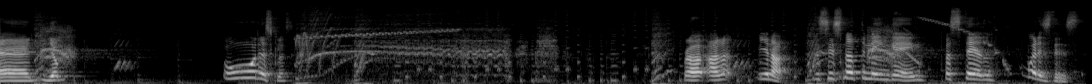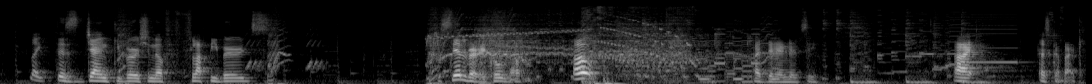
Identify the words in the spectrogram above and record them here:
And yep. Oh, that's close. Bro, I you know, this is not the main game, but still, what is this? Like this janky version of Flappy Birds. It's still very cool though. Oh! I did an oopsie. Alright, let's go back.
